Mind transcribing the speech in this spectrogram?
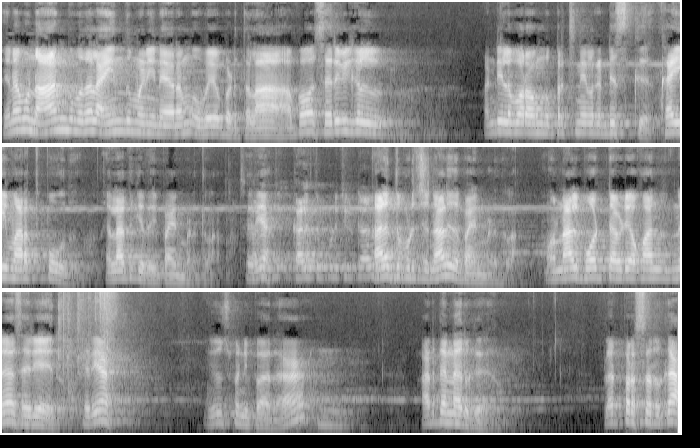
தினமும் நான்கு முதல் ஐந்து மணி நேரம் உபயோகப்படுத்தலாம். அப்போது செருவிகள் வண்டியில் போகிறவங்க பிரச்சனைகளுக்கு டிஸ்க்கு கை மரத்து போகுது. எல்லாத்துக்கும் இதை பயன்படுத்தலாம். சரியா? கழுத்து பிடிச்சிக்கிட்டாலும் கழுத்து பிடிச்சதுனால இதை பயன்படுத்தலாம். ஒரு நாள் போட்டு அப்படியே உட்காந்துட்டுனா சரியாயிடும். சரியா? யூஸ் பண்ணி பாரு. அடுத்து என்ன இருக்குது ப்ளட் ப்ரெஷர் இருக்கா?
